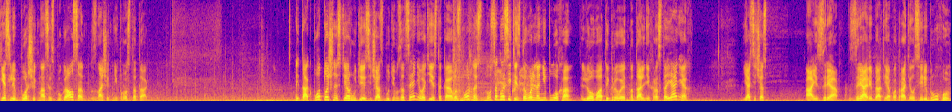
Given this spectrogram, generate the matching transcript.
если борщик нас испугался, значит не просто так. Итак, по точности орудия сейчас будем заценивать, есть такая возможность. Ну, согласитесь, довольно неплохо Лева отыгрывает на дальних расстояниях. Я сейчас... А, и зря. Зря, ребят, я потратил серебруху.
